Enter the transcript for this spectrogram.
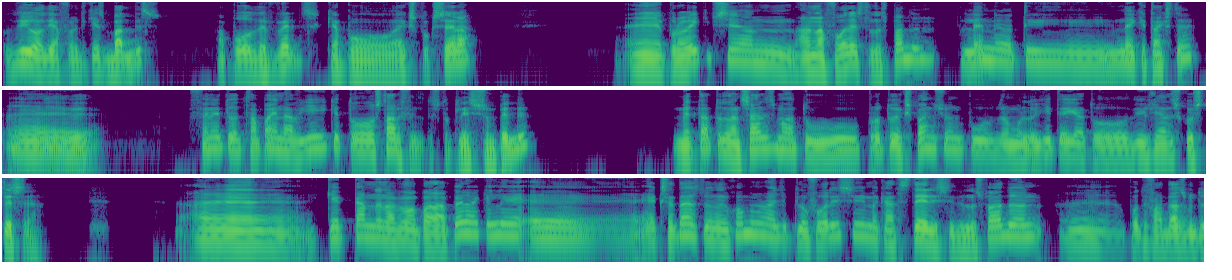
δύο διαφορετικές μπάντες, από The Verge και από Xbox Era ε, προέκυψε αν, αναφορές τέλος πάντων που λένε ότι ναι κοιτάξτε ε, φαίνεται ότι θα πάει να βγει και το Starfield στο PlayStation 5 μετά το λανσάρισμα του πρώτου expansion που δρομολογείται για το 2024. Ε, και κάνουν ένα βήμα παραπέρα και λέει ε, εξετάζει το ενδεχόμενο να κυκλοφορήσει με καθυστέρηση τέλος πάντων ε, οπότε φαντάζομαι το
